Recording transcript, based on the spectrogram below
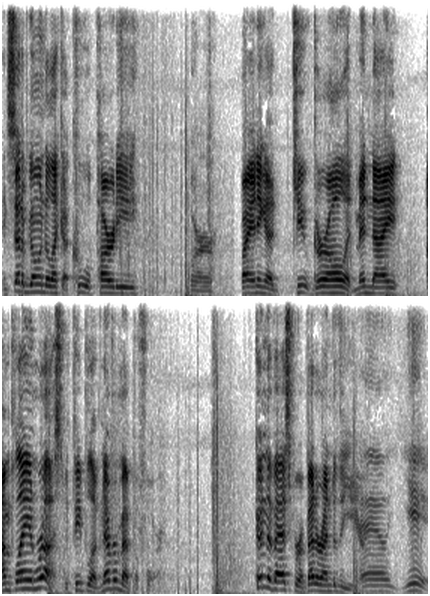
Instead of going to like a cool party or finding a cute girl at midnight. I'm playing Rust with people I've never met before. Couldn't have asked for a better end of the year. Hell yeah.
